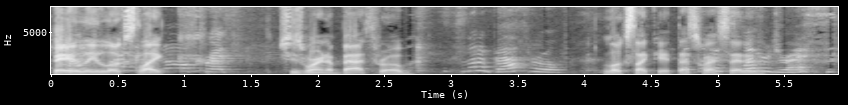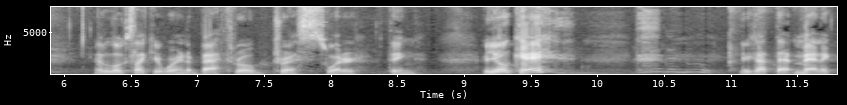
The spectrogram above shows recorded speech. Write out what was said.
Bailey looks like she's wearing a bathrobe. It's not a bathrobe. Looks like it. That's why I said it. dress. It looks like you're wearing a bathrobe dress sweater thing. Are you okay? You got that manic.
